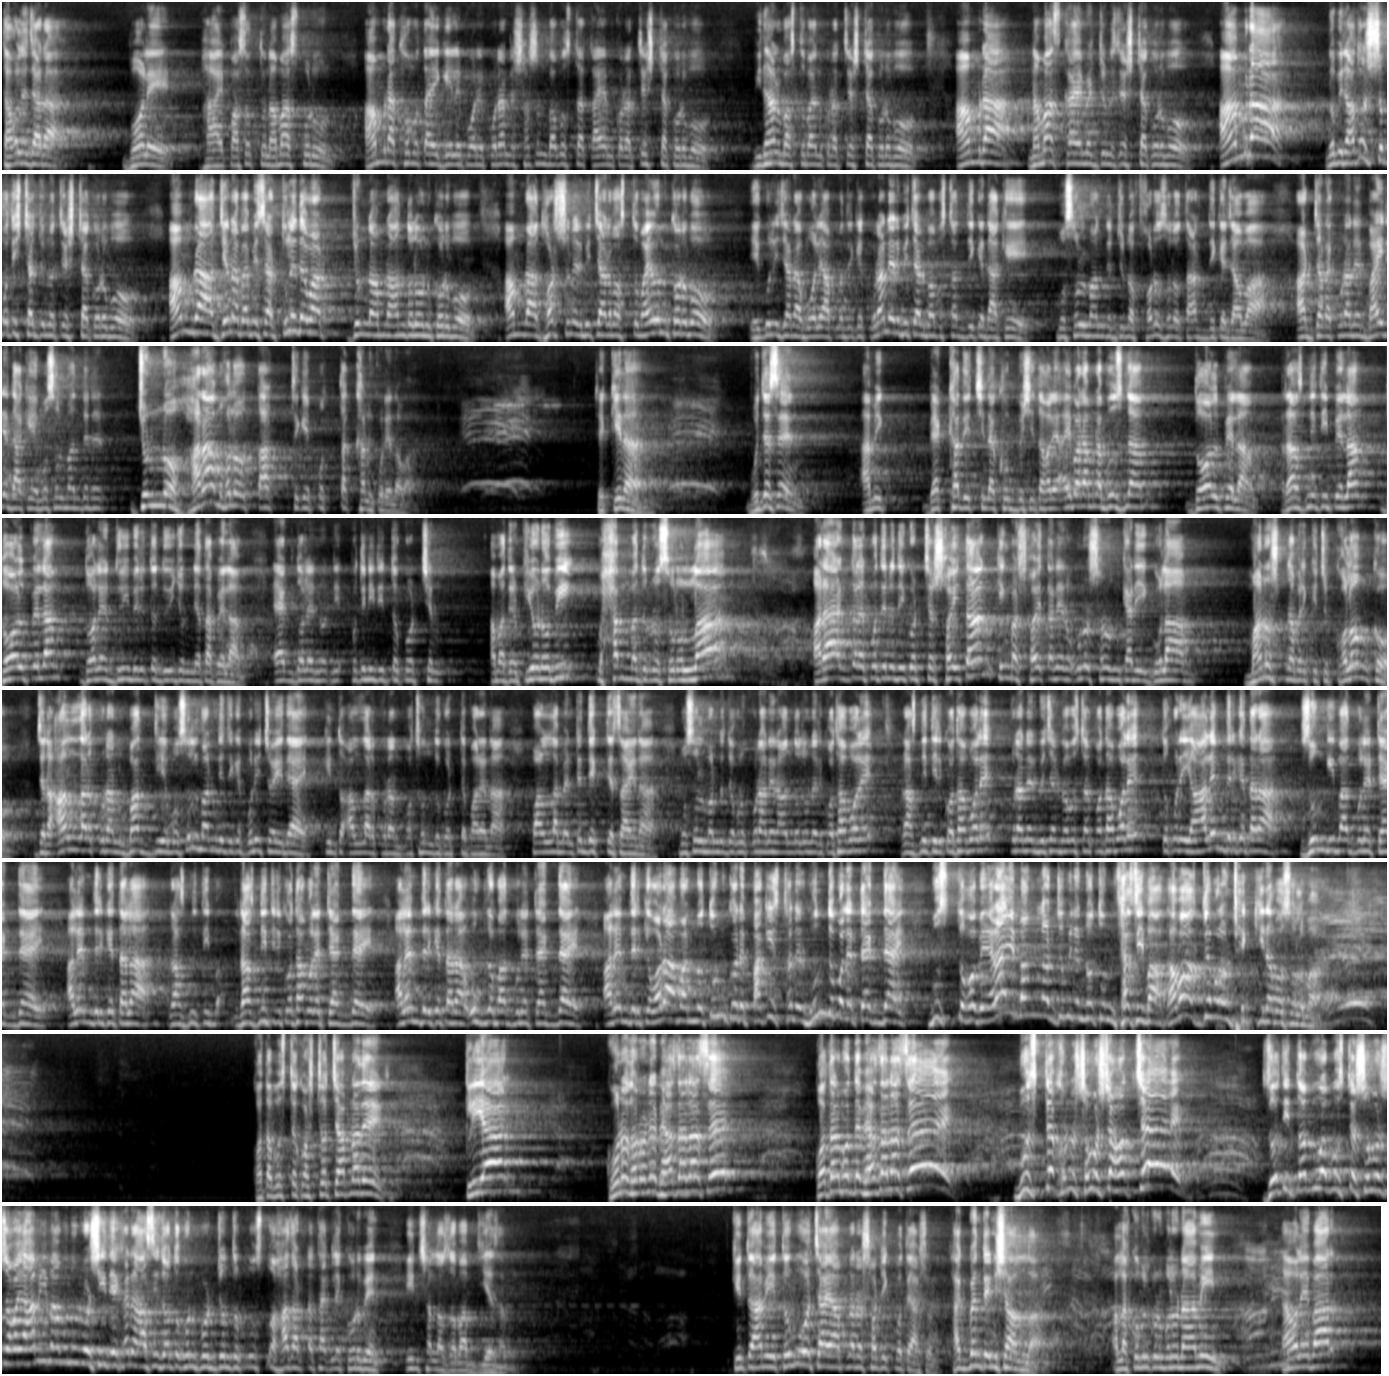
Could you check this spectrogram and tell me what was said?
তাহলে যারা বলে, ভাই পাঁচক্ত নামাজ পড়ুন। আমরা ক্ষমতায় গেলে পরে কোরআনের শাসন ব্যবস্থা কায়েম করার চেষ্টা করব। বিধান বাস্তবায়ন করার চেষ্টা করব। আমরা নামাজ কায়েমের জন্য চেষ্টা করব। আমরা নবীর আদর্শ প্রতিষ্ঠার জন্য চেষ্টা করব। আমরা জেনা ব্যবসার তুলে দেওয়ার জন্য আমরা আন্দোলন করব। আমরা ধর্ষণের বিচার বাস্তবায়ন করব। এগুলি যারা বলে আপনাদেরকে কোরআনের বিচার ব্যবস্থার দিকে ডাকে, মুসলমানদের জন্য ফরজ হলো তার দিকে যাওয়া আর যারা কোরআনের বাইরে ডাকে, মুসলমানদের জন্য হারাম হলো তার থেকে প্রত্যাখ্যান করে নেওয়া ঠিক কিনা? বুঝেছেন? আমি ব্যাখ্যা দিচ্ছি না খুব বেশি, তাহলে এবার আমরা বুঝলাম, দল পেলাম, রাজনীতি পেলাম, দল পেলাম, দলের দুই মেরিত দুইজন নেতা পেলাম। এক দলের প্রতিনিধিত্ব করছেন আমাদের প্রিয় নবী মোহাম্মদুর রসুল্লাহ আর এক দলের প্রতিনিধি করছে শয়তান কিংবা শয়তানের অনুসরণকারী গোলাম। মানুষ নামের কিছু কলঙ্ক যারা আল্লাহর কোরআন বাদ দিয়ে মুসলমান নিজেকে পরিচয় দেয়, কিন্তু আল্লাহর কোরআন পছন্দ করতে পারে না, পার্লামেন্টে দেখতে চায় না। মুসলমানরা যখন কোরআনের আন্দোলনের কথা বলে, রাজনীতির কথা বলে, কোরআনের বিচার ব্যবস্থার কথা বলে, তখন এই আলেমদেরকে তারা জঙ্গিবাদ বলে ট্যাগ দেয়, আলেমদেরকে তারা রাজনীতি, রাজনীতির কথা বলে ট্যাগ দেয়, আলেমদেরকে তারা উগ্রবাদ বলে ট্যাগ দেয়, আলেমদেরকে ওরা আবার নতুন করে পাকিস্তানের বন্ধু বলে ট্যাগ দেয়, বুঝতে হবে এরাই বাংলার জমিনে নতুন ফ্যাসিবাদ। আওয়াজ দিয়ে বলুন, ঠিক কিনা মুসলমান? কথা বুঝতে কষ্ট হচ্ছে আপনাদের? ক্লিয়ার কোন ধরনের ভেজাল আছে? কথার মধ্যে ভেজাল আছে? বুঝতে কোনো সমস্যা হচ্ছে? যদি তবুও বুঝতে সমস্যা হয় আমি মামুনুর রশিদ এখানে আসি যতক্ষণ পর্যন্ত প্রশ্ন হাজারটা থাকলে করবেন ইনশাল্লাহ জবাব দিয়ে যাব। কিন্তু আমি তবুও চাই আপনারা সঠিক পথে আসুন। থাকবেন তো ইনশাআল্লাহ। আল্লাহ কবুল করুন বলুন আমিন। তাহলে এবার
